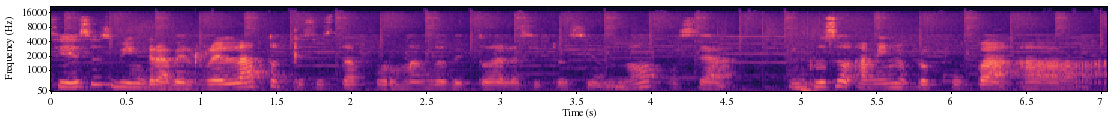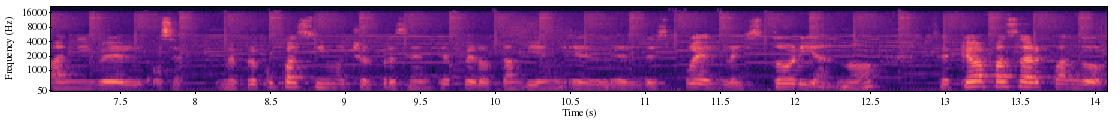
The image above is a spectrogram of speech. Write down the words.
Sí, eso es bien grave, el relato que se está formando de toda la situación, ¿no? O sea, incluso a mí me preocupa a, nivel, o sea, me preocupa sí mucho el presente, pero también el, el después, la historia, ¿no? ¿qué va a pasar cuando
